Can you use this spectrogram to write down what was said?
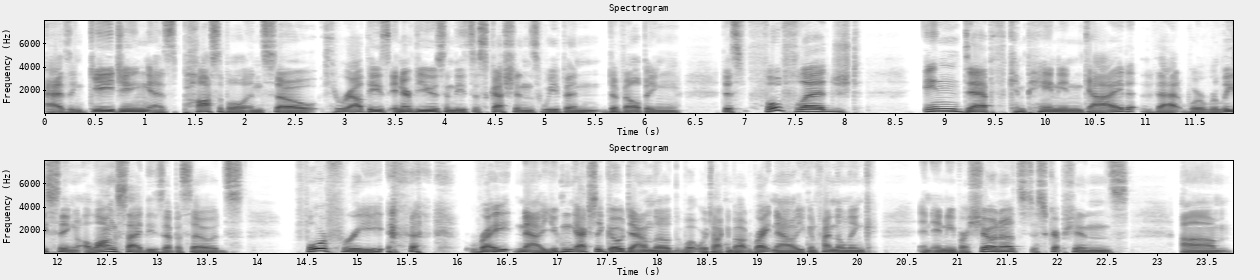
as engaging as possible. And so throughout these interviews and these discussions, we've been developing this full fledged, in depth companion guide that we're releasing alongside these episodes for free right now. You can actually go download what we're talking about right now. You can find the link in any of our show notes, descriptions. Um,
